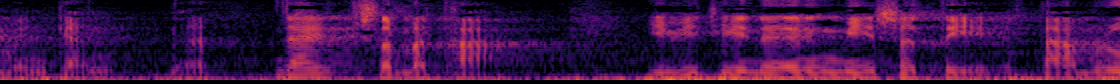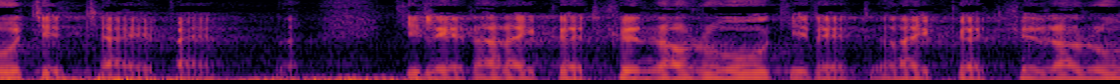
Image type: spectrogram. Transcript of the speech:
เหมือนกันนะได้สมถะ อีกวิธีหนึ่งมีสติตามรู้จิตใจไปนะกิเลสอะไรเกิดขึ้นเรารู้กิเลสอะไรเกิดขึ้นเรารู้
